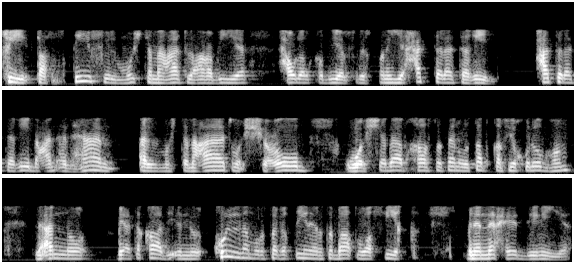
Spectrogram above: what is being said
في تثقيف المجتمعات العربية حول القضية الفلسطينية حتى لا تغيب حتى لا تغيب عن أذهان المجتمعات والشعوب والشباب خاصة وتبقى في قلوبهم لأنه باعتقادي إنه كلنا مرتبطين ارتباط وثيق من الناحية الدينية.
